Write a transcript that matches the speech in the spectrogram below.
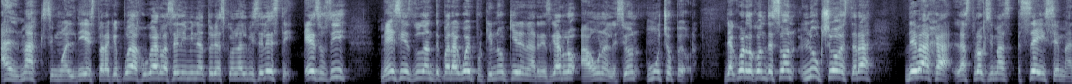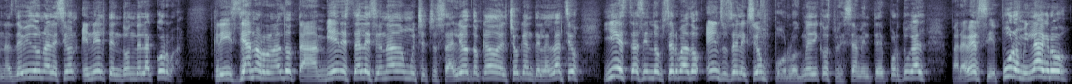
al máximo al 10 para que pueda jugar las eliminatorias con la albiceleste. Eso sí, Messi es duda ante Paraguay porque no quieren arriesgarlo a una lesión mucho peor. De acuerdo con The Sun, Luke Shaw estará de baja las próximas seis semanas debido a una lesión en el tendón de la corva. Cristiano Ronaldo también está lesionado, muchachos, salió tocado del choque ante la Lazio y está siendo observado en su selección por los médicos precisamente de Portugal para ver si de puro milagro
